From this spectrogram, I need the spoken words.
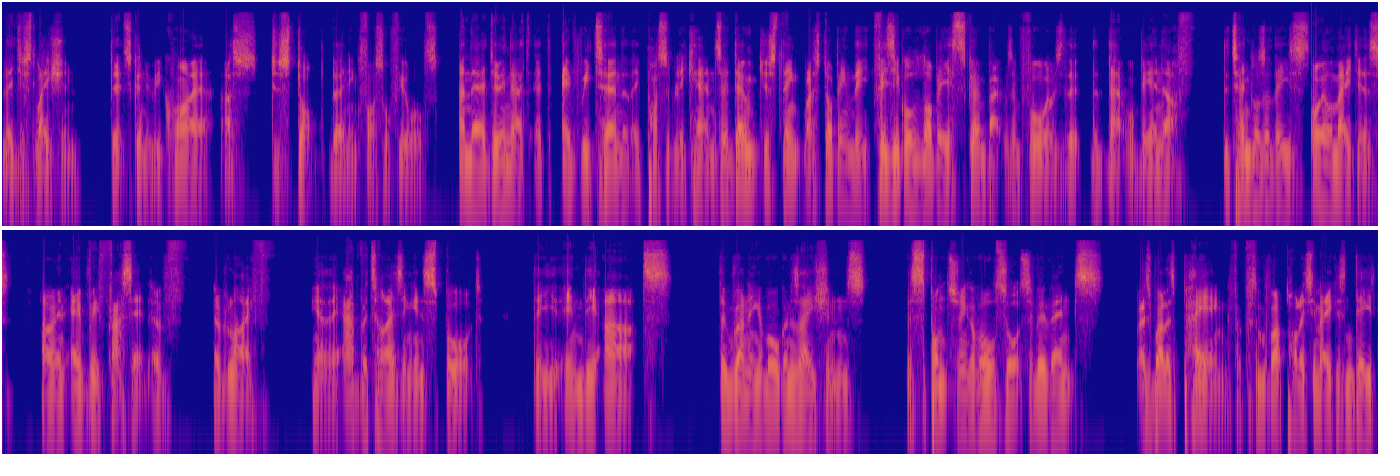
legislation that's going to require us to stop burning fossil fuels. And they're doing that at every turn that they possibly can. So don't just think by stopping the physical lobbyists going backwards and forwards that that, that will be enough. The tendrils of these oil majors are in every facet of of life. You know, the advertising in sport, the in the arts, the running of organizations, the sponsoring of all sorts of events, as well as paying for some of our policymakers, indeed.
